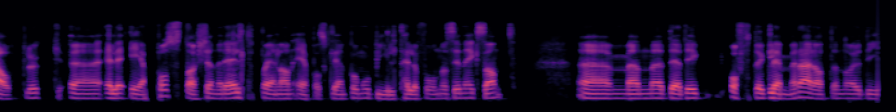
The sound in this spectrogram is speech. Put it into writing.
Outlook uh, eller e-post generelt på en eller annen e-postklient på mobiltelefonene sine. ikke sant? Men det de ofte glemmer, er at når de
